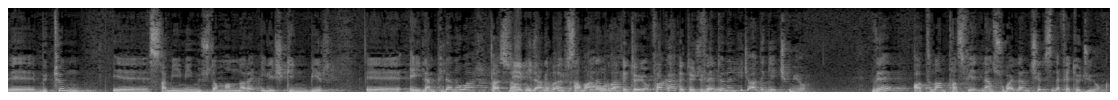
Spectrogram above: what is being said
e, bütün e, samimi Müslümanlara ilişkin bir e, eylem planı var. Tasfiye planı var ama planı orada FETÖ yok. Fakat. FETÖ'nün hiç adı geçmiyor. Ve atılan tasfiye edilen subayların içerisinde FETÖ'cü yok.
